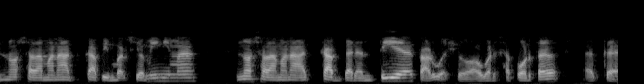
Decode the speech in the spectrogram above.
no s'ha demanat cap inversió mínima, no s'ha demanat cap garantia. Claro, això ha obert la porta a que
